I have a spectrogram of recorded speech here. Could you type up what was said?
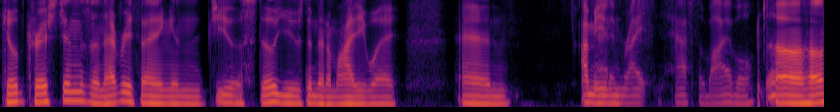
killed Christians and everything, and Jesus still used him in a mighty way. And I had him mean, write half the Bible. uh huh.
